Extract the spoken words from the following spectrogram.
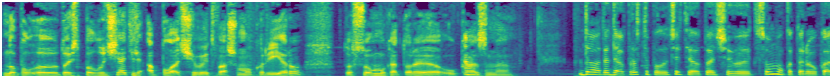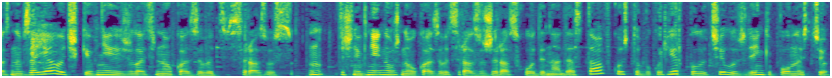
Но, э, то есть получатель оплачивает вашему курьеру ту сумму, которая указана... Да, да, да. Просто получатель оплачивает сумму, которая указана в заявочке. В ней желательно указывать сразу, ну, точнее, в ней нужно указывать сразу же расходы на доставку, чтобы курьер получил уже деньги полностью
